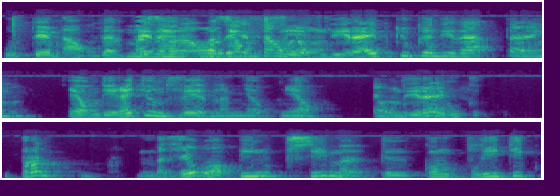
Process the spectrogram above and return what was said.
O tempo não, da antena é, não é uma obrigação, é um, é um, direito que o candidato tem. É um direito e um dever, na minha opinião. É um direito. Nunca... Pronto, mas eu opino por cima que, como político,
